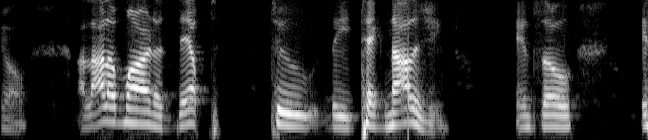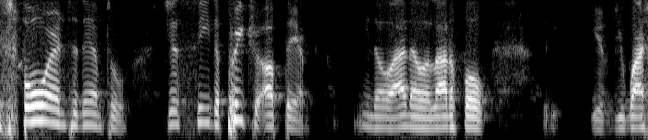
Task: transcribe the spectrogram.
you know, a lot of them aren't adept to the technology, and so it's foreign to them to just see the preacher up there. You know, I know a lot of folk. If you watch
